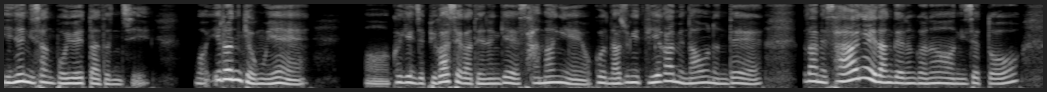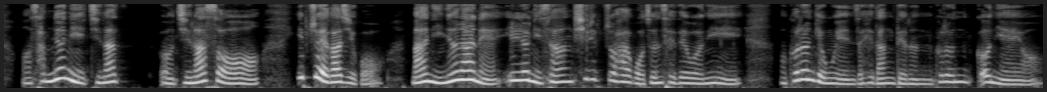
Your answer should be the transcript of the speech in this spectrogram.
2년 이상 보유했다든지 뭐 이런 경우에 어 그게 이제 비과세가 되는 게 사망이에요. 그 나중에 뒤에 가면 나오는데 그 다음에 사항에 해당되는 거는 이제 또 어, 3년이 지나 어, 지나서 입주해가지고 만 2년 안에 1년 이상 실입주하고 전세대원이 어, 그런 경우에 이제 해당되는 그런 건이에요.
